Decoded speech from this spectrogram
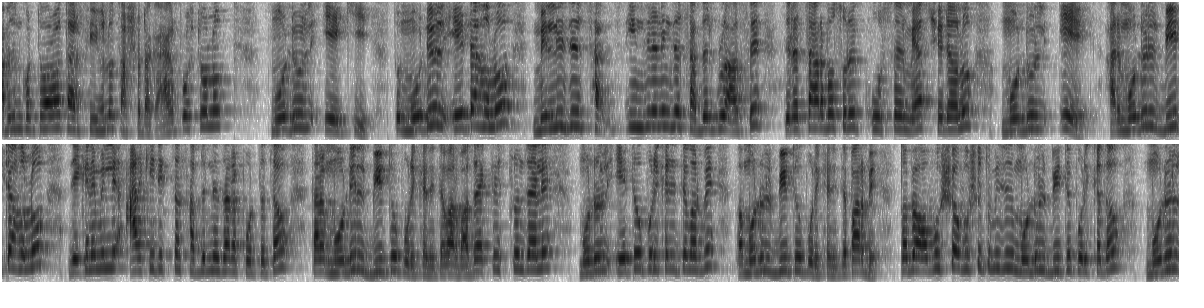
আবেদন করতে পারবা, তার ফি হলো চারশো টাকা। আর প্রশ্ন হলো মডিউল এ কি? তো মডিউল এটা হলো মেনলি যে ইঞ্জিনিয়ারিং যে সাবজেক্টগুলো আছে, যেটা চার বছরের কোর্সের ম্যাথ সেটা হলো মডিউল এ আর মডিউল বিটা হলো যে এখানে মেনলি আর্কিটেকচার সাবজেক্ট নিয়ে যারা পড়তে চাও, তারা মডিউল বিতেও পরীক্ষা দিতে পারবে। অর্থাৎ একটা স্টুডেন্ট চাইলে মডিউল এতেও পরীক্ষা দিতে পারবে বা মডিউল বিতেও পরীক্ষা দিতে পারবে। তবে অবশ্যই অবশ্যই তুমি যদি মডিউল বিতে পরীক্ষা দাও মডিউল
